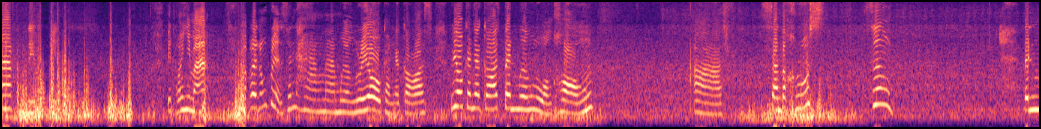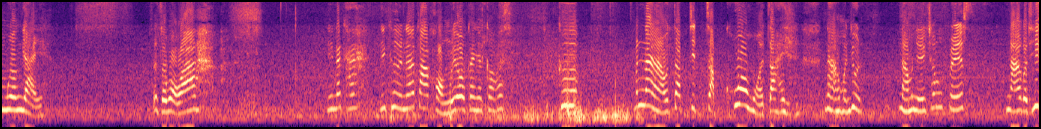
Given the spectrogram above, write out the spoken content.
มากแต่พอดีมันปิดปิด เพราะหิมะเราก็เลยต้องเปลี่ยนเส้นทางมาเมืองริโอกันยากอสริโอกันยากอสเป็นเมืองหลวงของซานตาครูซซึ่งเป็นเมืองใหญ่แต่จะบอกว่านี่นะคะ นี่คือหน้าตาของริโอกันยากอสคือมันหนาวจับจิตจับขั้วหัวใจ หนาวเหมันอยู่หนาวมันอยู่ในช่องฟรีซหนาวกว่าที่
